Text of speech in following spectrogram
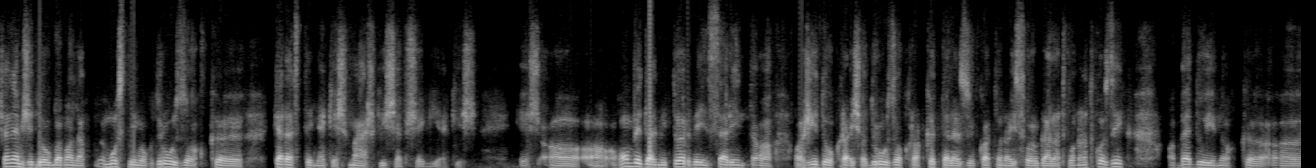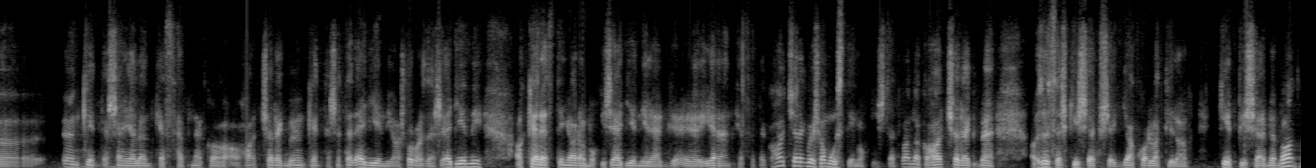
és a nem zsidókban vannak muszlimok, drúzok, keresztények és más kisebbségiek is és a, a honvédelmi törvény szerint a, a zsidókra és a drúzokra kötelező katonai szolgálat vonatkozik, a beduinok önkéntesen jelentkezhetnek a, a hadseregbe, önkéntesen, tehát egyéni a sorozás egyéni, a keresztény arabok is egyénileg jelentkezhetnek a hadseregbe, és a muszlimok is. Tehát vannak a hadseregbe, az összes kisebbség gyakorlatilag képviselve van.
